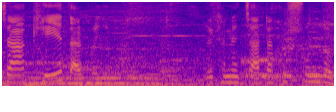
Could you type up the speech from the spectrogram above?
চা খেয়ে তারপরে যাব। এখানে চাটা খুব সুন্দর।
